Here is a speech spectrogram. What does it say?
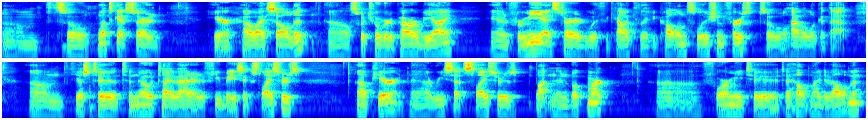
Um, so let's get started here. How I solved it. I'll switch over to Power BI. And for me, I started with the calculated column solution first. So we'll have a look at that. Um, just to, to note, I've added a few basic slicers up here, uh, reset slicers button and bookmark uh, for me to, to help my development.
